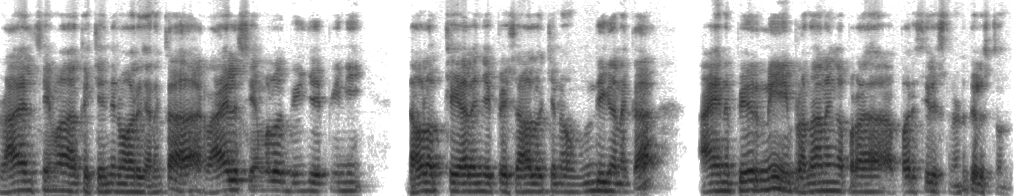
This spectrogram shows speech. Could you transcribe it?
రాయలసీమకి చెందినవారు కనుక రాయలసీమలో బీజేపీని డెవలప్ చేయాలని చెప్పేసి ఆలోచన ఉంది కనుక ఆయన పేరుని ప్రధానంగా ప్ర పరిశీలిస్తున్నట్టు తెలుస్తుంది.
